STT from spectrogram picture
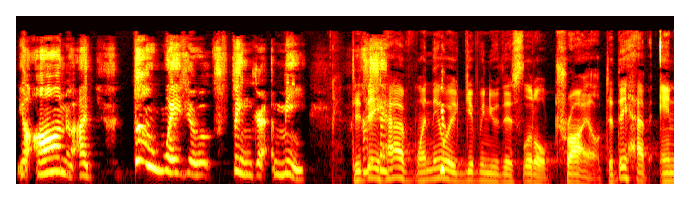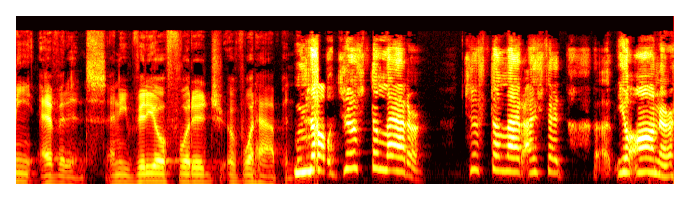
Your Honor, I don't wave your finger at me. Did I they said, have, when they were giving you this little trial, did they have any evidence, any video footage of what happened? No, just the letter. Just the letter. I said, uh, Your Honor,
